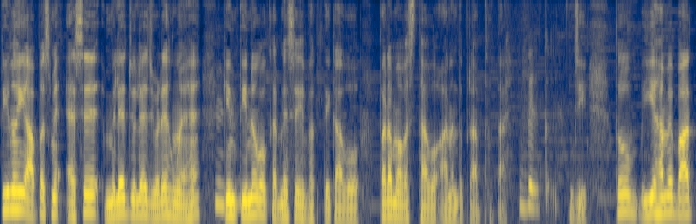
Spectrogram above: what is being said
तीनों ही आपस में ऐसे मिले जुले जुड़े हुए हैं कि इन तीनों को करने से ही भक्ति का वो परम अवस्था वो आनंद प्राप्त होता है। बिल्कुल। जी तो ये हमें बात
